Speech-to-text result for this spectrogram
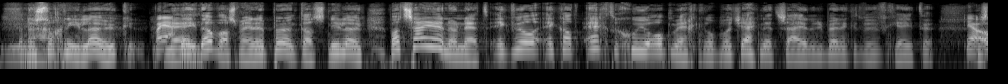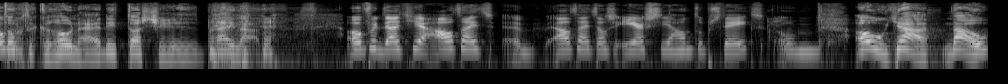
Maar dat is toch niet leuk? Maar ja, nee. Nee. dat was mijn punt. Dat is niet leuk. Wat zei jij nou net? Ik, wil, ik had echt een goede opmerking op wat jij net zei. Nu ben ik het weer vergeten. ja dat is over, toch de corona, hè? Die tast je het brein aan. over dat je altijd, eh, altijd als eerste je hand opsteekt om... Oh ja, nou,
